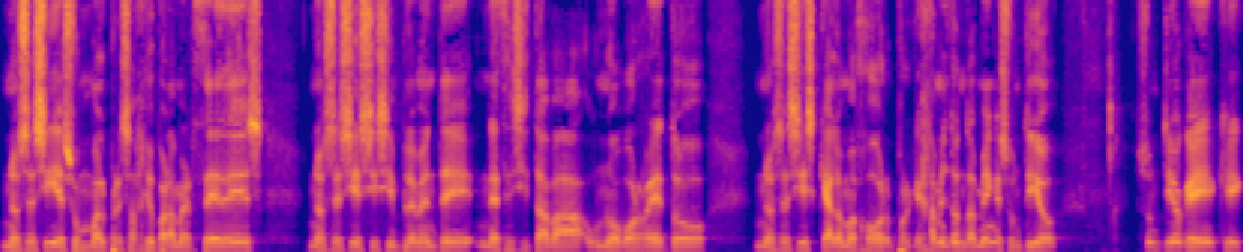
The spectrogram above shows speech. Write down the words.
No sé si es un mal presagio para Mercedes. No sé si es si simplemente necesitaba un nuevo reto. No sé si es que a lo mejor. Porque Hamilton también es un tío. Es un tío que,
